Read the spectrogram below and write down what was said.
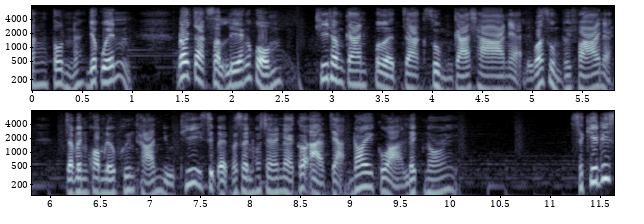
ตั้งต้นนะ ยกเว้น นอกจากสัตว์เลี้ยงครับผมที่ทำการเปิดจากสุ่มกาชาเนี่ยหรือว่าสุ่มไฟฟ้าเนี่ยจะเป็นความเร็วพื้นฐานอยู่ที่ 11%เพราะฉะนั้นเนี่ยก็อาจจะด้อยกว่าเล็กน้อยสกิลที่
